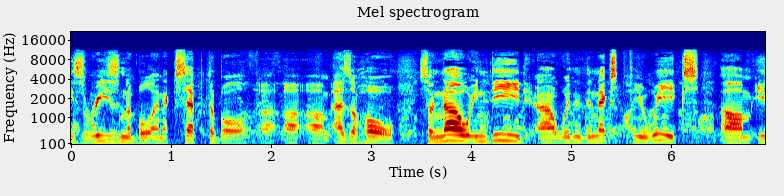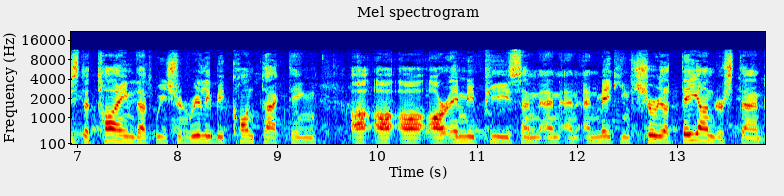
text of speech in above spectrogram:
is reasonable and acceptable uh, uh, um, as a whole. So now, indeed, within the next few weeks, um, is the time that we should really be contacting our MEPs and, and, and, and making sure that they understand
